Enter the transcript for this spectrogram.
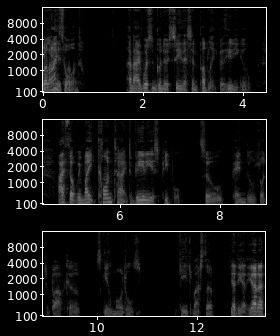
well, I thought, podcast. and I wasn't going to say this in public, but here you go. I thought we might contact various people. So, Pendles, Roger Barker, Scale Models, Gauge Master, yada, yada, yada.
